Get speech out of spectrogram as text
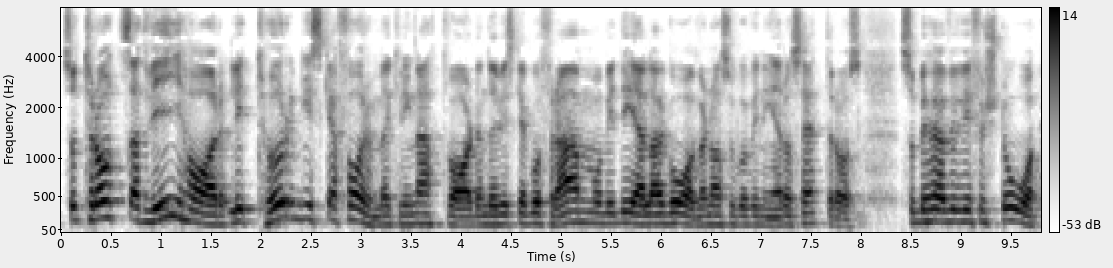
Så trots att vi har liturgiska former kring nattvarden där vi ska gå fram och vi delar gåvorna och så går vi ner och sätter oss. Så behöver vi förstå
